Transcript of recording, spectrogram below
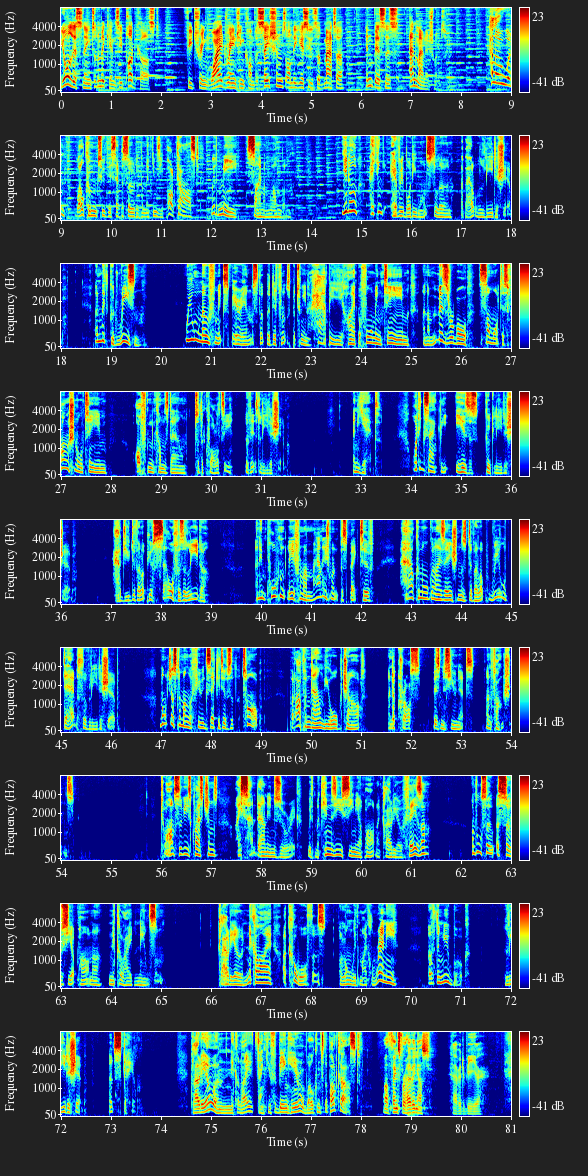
You're listening to the McKinsey podcast, featuring wide ranging conversations on the issues that matter in business and management. Hello, and welcome to this episode of the McKinsey podcast with me, Simon London. You know, I think everybody wants to learn about leadership, and with good reason. We all know from experience that the difference between a happy, high performing team and a miserable, somewhat dysfunctional team often comes down to the quality of its leadership. And yet, what exactly is good leadership? How do you develop yourself as a leader? And importantly, from a management perspective, how can organizations develop real depth of leadership? Not just among a few executives at the top, but up and down the org chart and across business units and functions. To answer these questions, I sat down in Zurich with McKinsey senior partner Claudio Feser and also associate partner Nikolai Nielsen. Claudio and Nikolai are co authors, along with Michael Rennie, of the new book, Leadership at Scale. Claudio and Nikolai, thank you for being here and welcome to the podcast. Well, thanks for having us. Happy to be here.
